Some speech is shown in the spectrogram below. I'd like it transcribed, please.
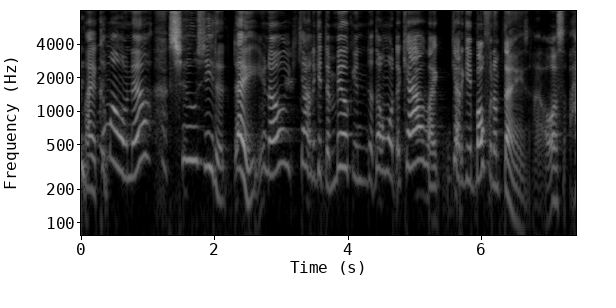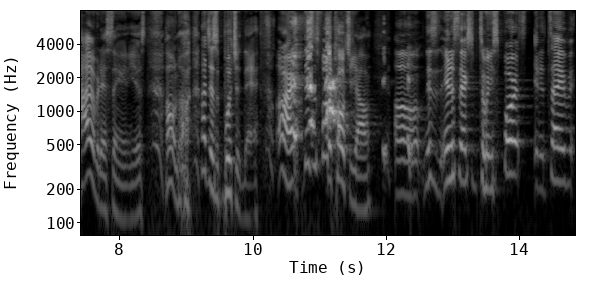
Like, come on now, choose ye today. You know, you trying to get the milk and don't want the cow. Like, you got to get both of them things. Or however that saying is. I don't know. I just butchered that. All right, this is for the culture, y'all. Um, this is the intersection between sports, entertainment,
